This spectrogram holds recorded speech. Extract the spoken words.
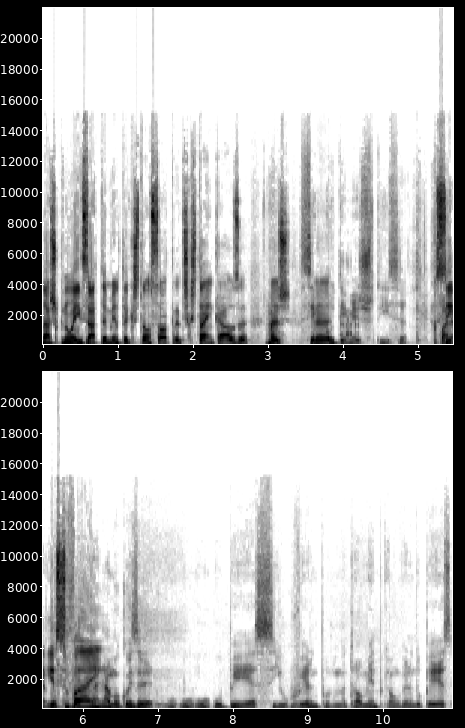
Acho que não é exatamente a questão Sócrates que está em causa, mas. Sempre uh, que o tema é justiça. Repara, sim, esse vem. Há uma coisa. O, o, o, PS e o governo, naturalmente, porque é um governo do PS,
